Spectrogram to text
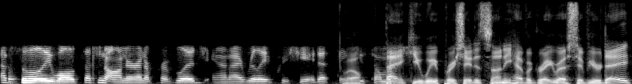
Absolutely. Well, it's such an honor and a privilege, and I really appreciate it. Thank well, you so much. thank you. We appreciate it, Sonny. Have a great rest of your day.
